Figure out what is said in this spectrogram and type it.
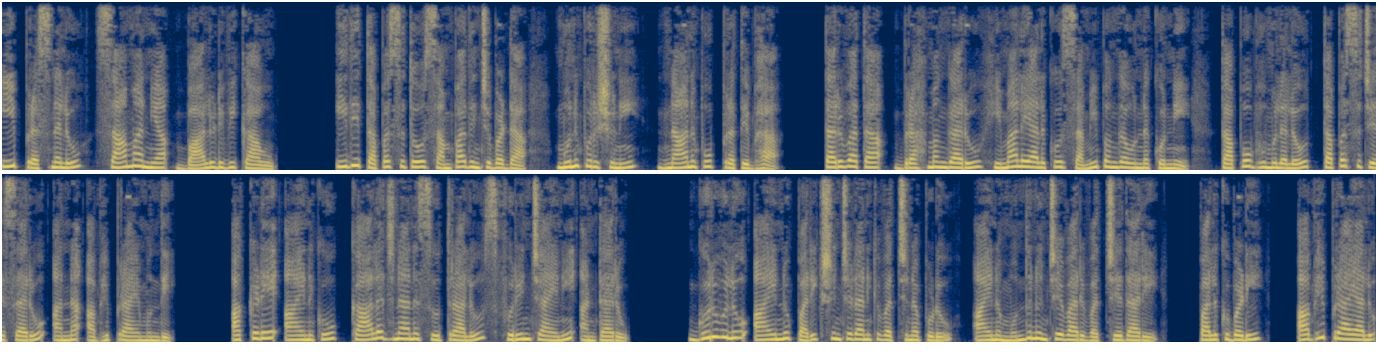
ఈ ప్రశ్నలు సామాన్య బాలుడివి కావు. ఇది తపస్సుతో సంపాదించబడ్డ మునిపురుషుని జ్ఞానపు ప్రతిభ. తరువాత బ్రహ్మంగారు హిమాలయాలకు సమీపంగా ఉన్న కొన్ని తపోభూములలో తపస్సు చేశారు అన్న అభిప్రాయముంది. అక్కడే ఆయనకు కాలజ్ఞాన సూత్రాలు స్ఫురించాయని అంటారు. గురువులు ఆయన్ను పరీక్షించడానికి వచ్చినప్పుడు ఆయన ముందునుంచే వారి వచ్చేదారి పలుకుబడి అభిప్రాయాలు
